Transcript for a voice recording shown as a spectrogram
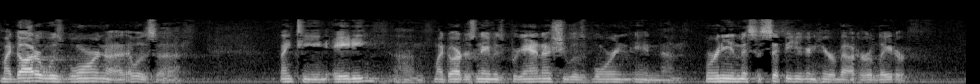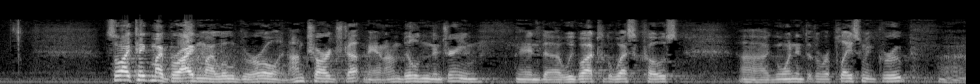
my daughter was born. Uh, that was uh, 1980. Um, my daughter's name is Brianna. She was born in um, Meridian, Mississippi. You're going to hear about her later. So I take my bride and my little girl, and I'm charged up, man. I'm building a dream. And uh, we go out to the West Coast, uh, going into the replacement group. Uh,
